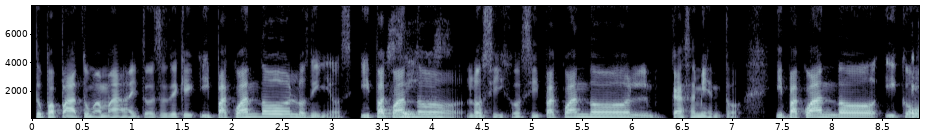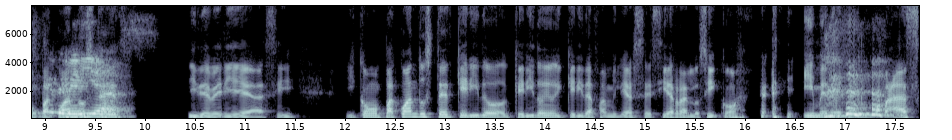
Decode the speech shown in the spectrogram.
tu papá, tu mamá y todo eso de que, ¿y para cuándo los niños? ¿Y para hijos. cuándo los hijos? ¿Y para cuándo el casamiento? ¿Y para cuándo? ¿Y como para cuándo usted? Y debería así. ¿Y como para cuándo usted, querido, querido y querida familiar, se cierra el hocico y me deja en paz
